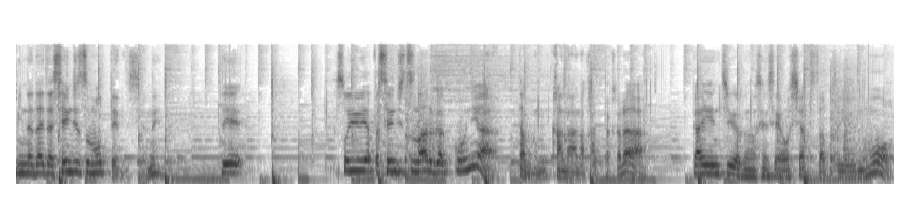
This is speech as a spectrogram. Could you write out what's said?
みんな大体戦術持ってるんですよね。でそういうやっぱ戦術のある学校には多分かなわなかったから外苑中学の先生がおっしゃってたというのも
